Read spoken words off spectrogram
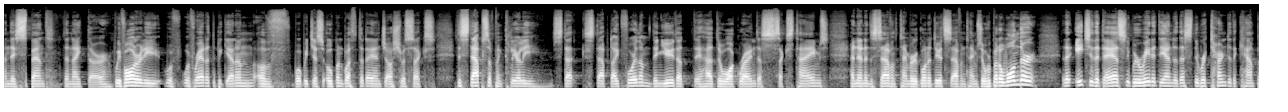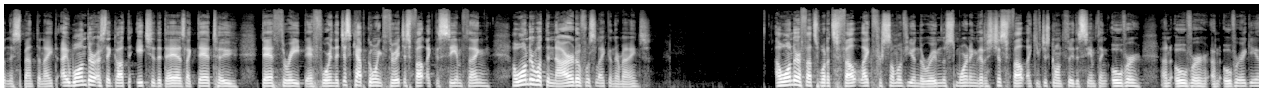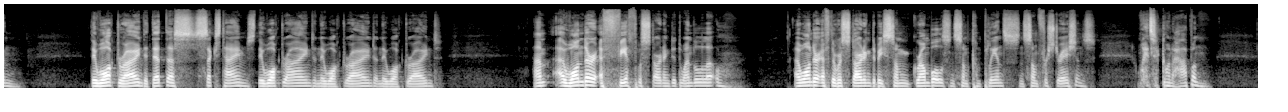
and they spent the night there. We've already we've, we've read at the beginning of what we just opened with today in Joshua 6. The steps have been clearly ste- stepped out for them. They knew that they had to walk around this six times, and then in the seventh time, we were going to do it seven times over. But I wonder that each of the days, we read at the end of this, they returned to the camp and they spent the night. I wonder as they got to each of the days, like day two, day three, day four, and they just kept going through it, just felt like the same thing. I wonder what the narrative was like in their minds. I wonder if that's what it's felt like for some of you in the room this morning, that it's just felt like you've just gone through the same thing over and over and over again. They walked around, they did this six times. They walked around and they walked around and they walked around. Um, I wonder if faith was starting to dwindle a little. I wonder if there was starting to be some grumbles and some complaints and some frustrations. When's it going to happen?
